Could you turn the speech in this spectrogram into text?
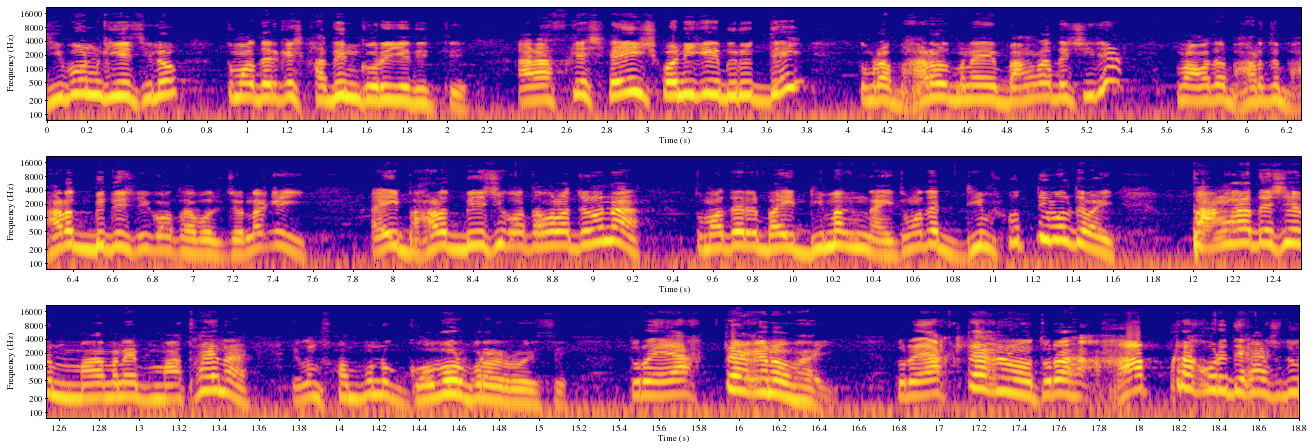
জীবন গিয়েছিল তোমাদেরকে স্বাধীন করিয়ে দিতে। আর আজকে সেই সৈনিকের বিরুদ্ধেই তোমরা ভারত মানে বাংলাদেশিরা, তোমরা আমাদের ভারতে ভারত বিদেশি কথা বলছো নাকি? এই ভারত বিদেশি কথা বলার জন্য না তোমাদের ভাই ডিমাগ নাই। তোমাদের ডিম সত্যি বলতে ভাই, বাংলাদেশের মানে মাথায় না একদম সম্পূর্ণ গোবর পড়া রয়েছে। তোরা একটা কেন ভাই? তোরা একটা কেন? তোরা হাফটা করে দেখা শুধু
